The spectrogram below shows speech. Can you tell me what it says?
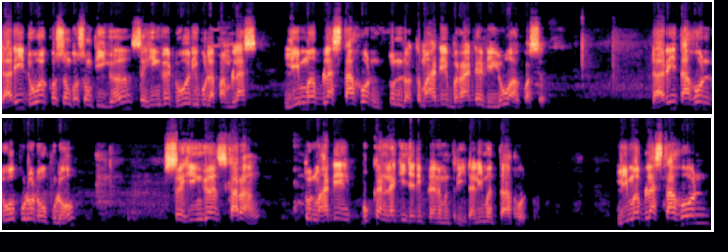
Dari 2003 sehingga 2018, 15 tahun Tun Dr. Mahathir berada di luar kuasa. Dari tahun 2020, sehingga sekarang Tun Mahathir bukan lagi jadi Perdana Menteri dah lima tahun. Lima belas tahun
